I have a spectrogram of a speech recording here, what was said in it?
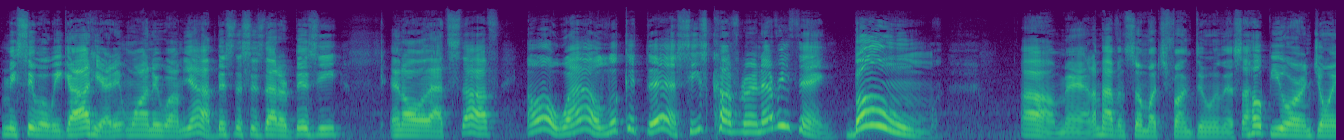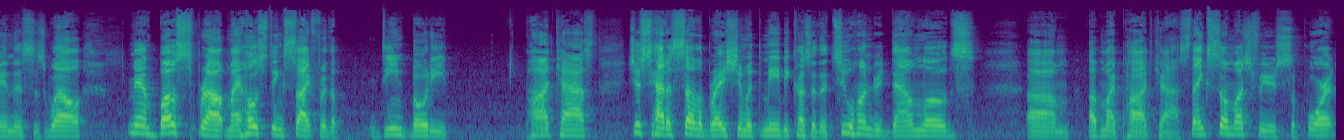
let me see what we got here. I didn't want to, um, yeah, businesses that are busy and all of that stuff. Oh, wow, look at this. He's covering everything. Boom! Oh, man, I'm having so much fun doing this. I hope you are enjoying this as well man, Buzzsprout, my hosting site for the Dean Bodie podcast, just had a celebration with me because of the 200 downloads um, of my podcast. Thanks so much for your support.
